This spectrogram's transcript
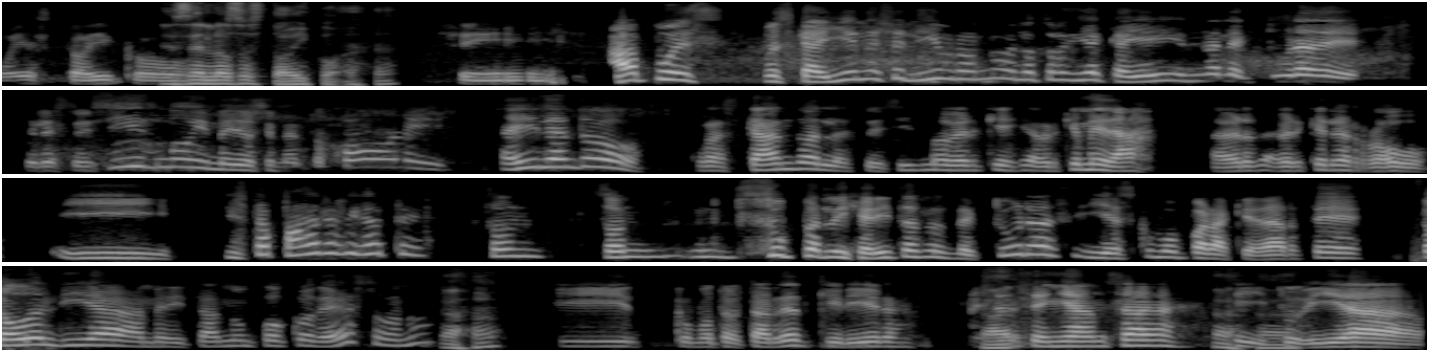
muy estoico. Es el oso estoico. Ajá. Sí. Ah, pues, pues caí en ese libro, ¿no? El otro día caí en una lectura de, del estoicismo y medio se me antojó y ahí le ando rascando al estoicismo a ver qué, a ver qué me da, a ver, a ver qué le robo. Y, y está padre, fíjate, son, son súper ligeritas las lecturas y es como para quedarte todo el día meditando un poco de eso, ¿no? Ajá. Y como tratar de adquirir Ah. enseñanza y tu día,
